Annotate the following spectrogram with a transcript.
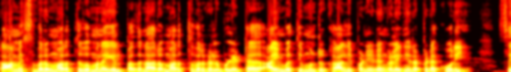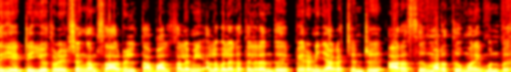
ராமேஸ்வரம் மருத்துவமனையில் பதினாறு மருத்துவர்கள் உள்ளிட்ட ஐம்பத்தி மூன்று காலி பணியிடங்களை நிரப்பிடக் கோரி சிஐடியு தொழிற்சங்கம் சார்பில் தபால் தலைமை அலுவலகத்திலிருந்து பேரணியாக சென்று அரசு மருத்துவமனை முன்பு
